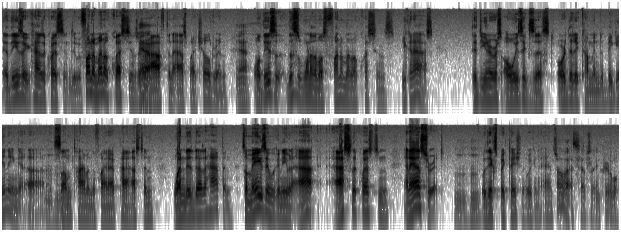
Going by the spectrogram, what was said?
Uh, These are the kinds of questions, the fundamental questions that Yeah. are often asked by children. Yeah. Well, these, this is one of the most fundamental questions you can ask. Did the universe always exist, or did it come into beginning uh, Mm-hmm. sometime in the finite past? And when did that happen? It's amazing we can even a- ask the question and answer it with the expectation that we can answer Oh, it. that's absolutely incredible.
